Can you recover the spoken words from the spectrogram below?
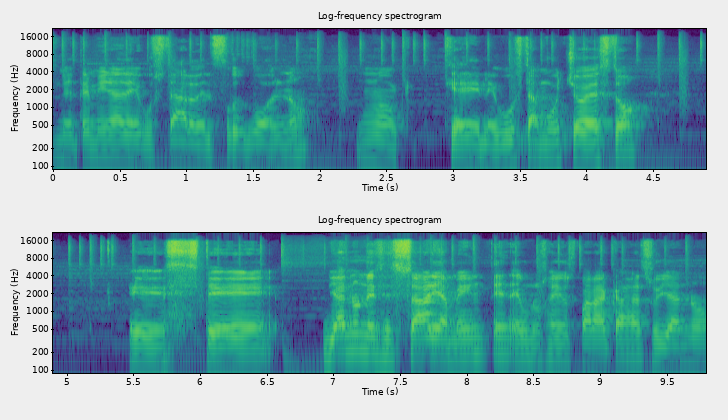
me termina de gustar del fútbol, ¿no? Uno que le gusta mucho esto. Este, ya no necesariamente, de unos años para acá, eso ya no,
